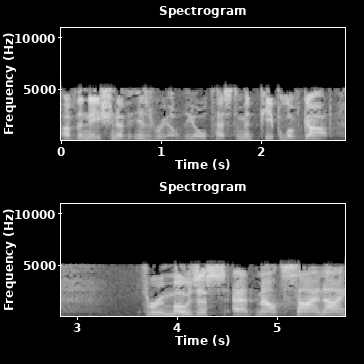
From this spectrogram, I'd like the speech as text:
of the nation of Israel, the Old Testament people of God. Through Moses at Mount Sinai,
